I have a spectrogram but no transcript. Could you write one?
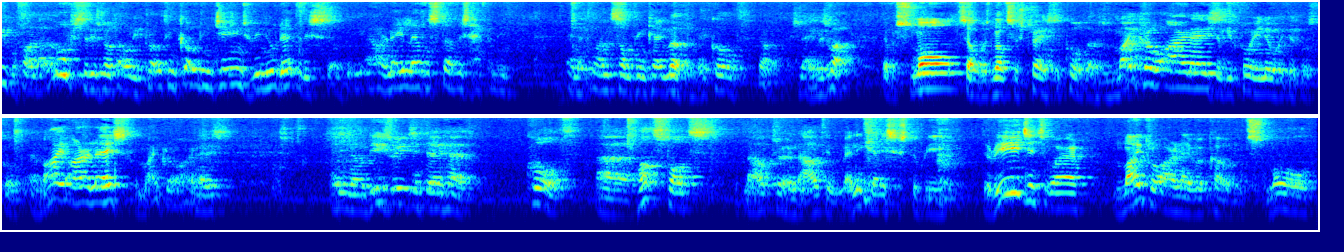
people found out, oops, there is not only protein coding genes. We knew that. There is uh, RNA level stuff is happening. And at once something came up, and they called, no, his name as well. They were small, so it was not so strange to call those microRNAs, and before you knew it, it was called miRNAs, microRNAs. And you know, these regions they had called uh, hotspots now turned out in many cases to be the regions where microRNA were coded, small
